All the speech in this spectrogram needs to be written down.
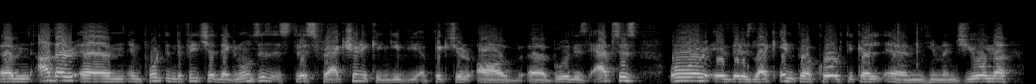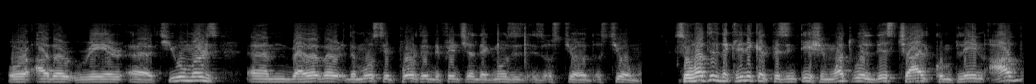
Um, other um, important differential diagnosis is stress fracture. It can give you a picture of uh, Brodie's abscess, or if there is like intracortical um, hemangioma or other rare uh, tumors. Um, however, the most important differential diagnosis is osteoid. So what is the clinical presentation? What will this child complain of?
